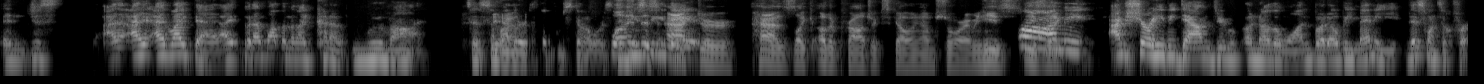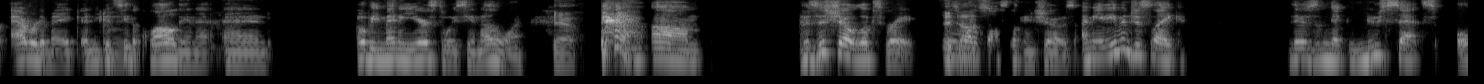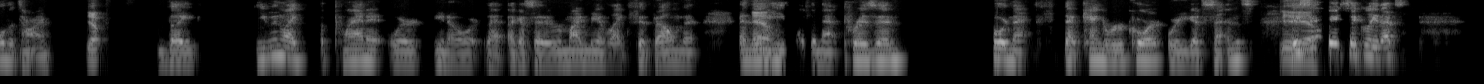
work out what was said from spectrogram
and just I, I I like that. I but I want them to like kind of move on to some Yeah. other from Star Wars. Well, Did and this see actor has like other projects going. I'm sure. I mean, he's Well, he's like I mean, I'm sure he'd be down to do another one, but it'll be many. This one took forever to make, and you can see Mm. the quality in it, and it'll be many years till we see another one. yeah, um, because this show looks great. it This is one of the best looking shows. I mean, even just like there's like new sets all the time. Yep. Like even like the planet where you know that like I said, it reminded me of like Fifth Element, and then Yeah. he's like in that prison or in that that kangaroo court where he gets sentenced. Yeah, They said basically that's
